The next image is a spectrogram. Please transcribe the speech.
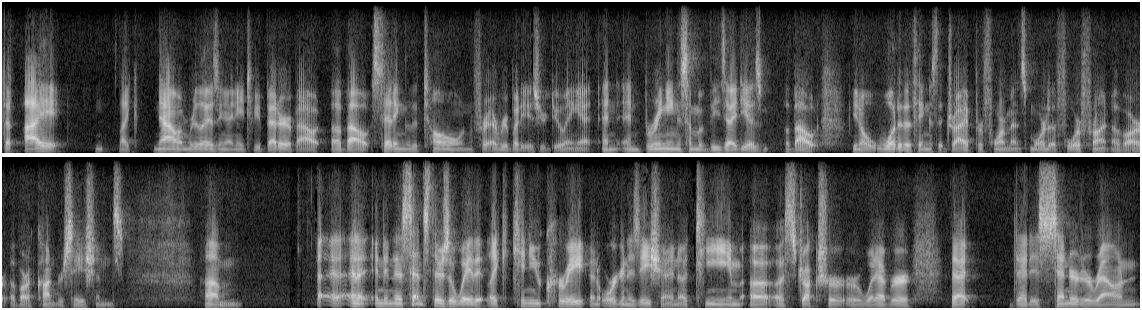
that I like now I'm realizing I need to be better about about setting the tone for everybody as you're doing it and and bringing some of these ideas about you know what are the things that drive performance more to the forefront of our of our conversations. Um, and, and in a sense, there's a way that like, can you create an organization, a team, a, a structure, or whatever that that is centered around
